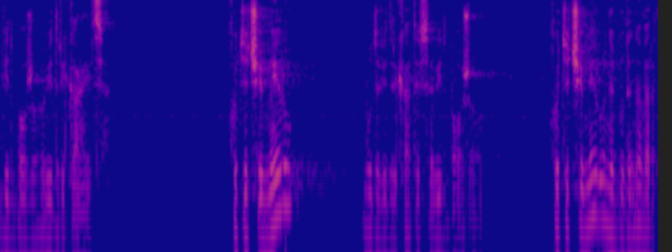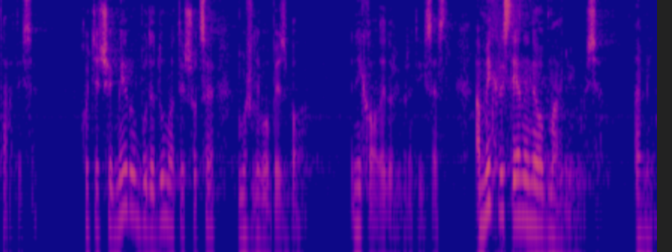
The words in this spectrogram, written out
від Божого відрікається. Хотячи миру, буде відрікатися від Божого. Хотячи миру, не буде навертатися. Хотячи миру, буде думати, що це можливо без Бога. Ніколи, дорогі брати і сестри. А ми, християни, не обманюємося. Амінь.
